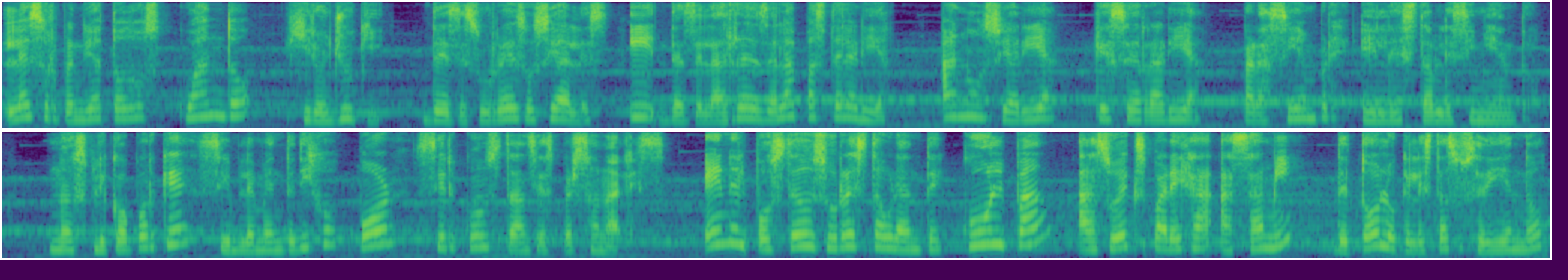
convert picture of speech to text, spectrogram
les sorprendió a todos cuando Hiroyuki, desde sus redes sociales y desde las redes de la pastelería, anunciaría que cerraría para siempre el establecimiento. No explicó por qué, simplemente dijo por circunstancias personales. En el posteo de su restaurante, culpa a su expareja Asami de todo lo que le está sucediendo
